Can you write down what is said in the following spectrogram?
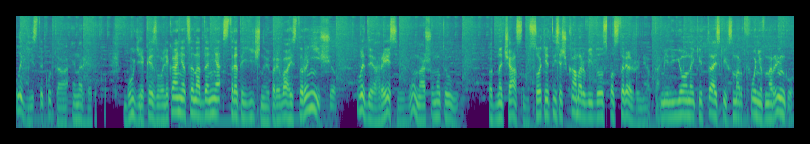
логістику та енергетику. Будь-яке зволікання це надання стратегічної переваги стороні, що веде агресію у нашому тилу. Одночасно сотні тисяч камер відеоспостереження та мільйони китайських смартфонів на ринку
